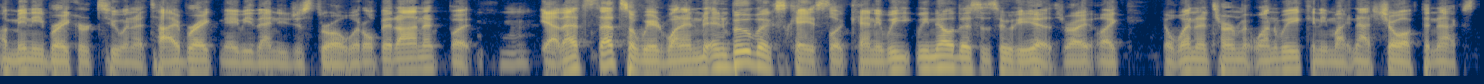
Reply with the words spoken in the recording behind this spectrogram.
a mini break or two in a tie break, maybe then you just throw a little bit on it. But mm-hmm. yeah, that's that's a weird one. And in Bublik's case, look, Kenny, we we know this is who he is, right? Like he'll win a tournament one week and he might not show up the next.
